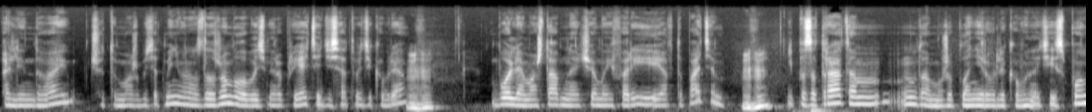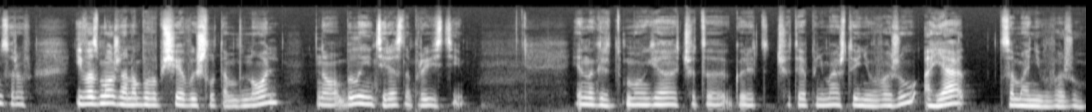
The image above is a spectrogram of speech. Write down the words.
Алин, давай что-то, может быть, отменим. У нас должно было быть мероприятие 10 декабря, Мгм. Более масштабное, чем эйфория и автопати. Мгм. И по затратам, ну, там уже планировали кого найти из спонсоров. И, возможно, оно бы вообще вышло там в ноль, но было интересно провести. И она говорит, ну, я что-то, говорит, что-то я понимаю, что я не вывожу, а я сама не вывожу.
